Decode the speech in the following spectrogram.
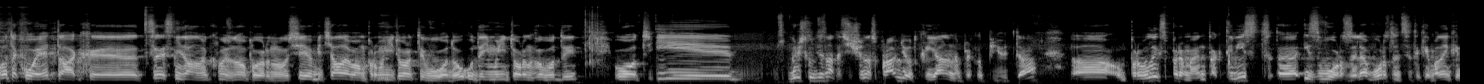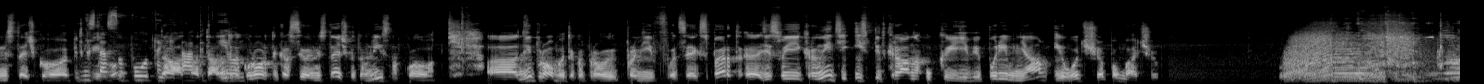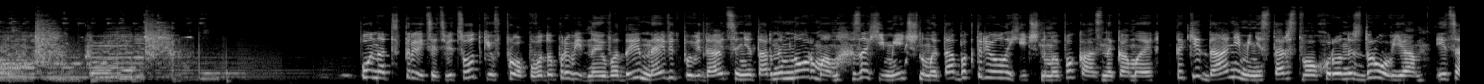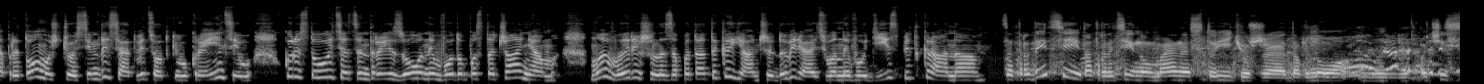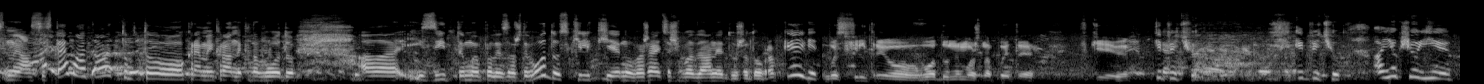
Отакої, так. е, Це сніданок. Ми знову повернулися. Я обіцяла вам промоніторити воду у день моніторингу води. От і. Вирішили дізнатися, що насправді от кияни, наприклад, п'ють. Та? Провели експеримент. Активіст е, із Ворзеля. Ворзель це таке маленьке містечко під Міста Києвом. Супутині, Та, так, та, під та. Києвом. курортне, красиве містечко, там ліс навколо. Дві проби таке провів- цей експерт е, зі своєї криниці і з-під крана у Києві. Порівняв, і от що побачив. Понад 30% проб водопровідної води не відповідають санітарним нормам за хімічними та бактеріологічними показниками. Такі дані Міністерства охорони здоров'я, і це при тому, що 70% українців користуються централізованим водопостачанням. Ми вирішили запитати киян, чи довіряють вони воді з під крана. За традицією, та традиційно в мене стоїть уже давно очисна система, та тобто окремий краник на воду. І звідти ми пили завжди воду, оскільки ну вважається, що вода не дуже добра в Києві. Без фільтрів воду не можна пити в Києві. Кипячу. Кипячу. А якщо є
